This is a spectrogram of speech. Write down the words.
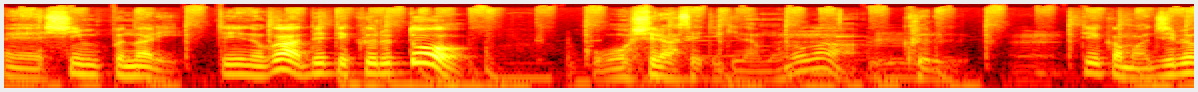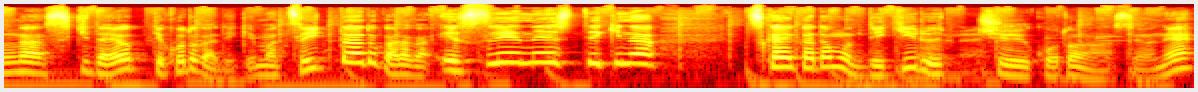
えー新譜なりっていうのが出てくるとこうお知らせ的なものが来る。っていうかまあ自分が好きだよっていうことができる、まあ、Twitter とかだから SNS 的な使い方もできるっちゅうことなんですよね。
